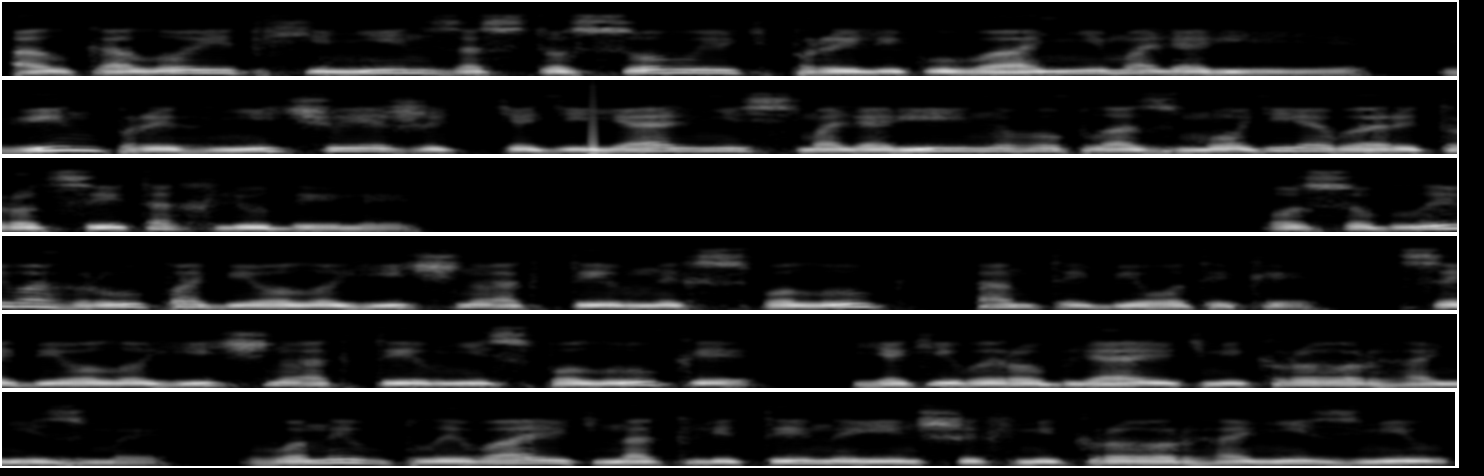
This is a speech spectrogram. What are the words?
алкалоїд хінін застосовують при лікуванні малярії. Він пригнічує життєдіяльність малярійного плазмодія в еритроцитах людини. Особлива група біологічно активних сполук антибіотики. Це біологічно активні сполуки, які виробляють мікроорганізми. Вони впливають на клітини інших мікроорганізмів,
